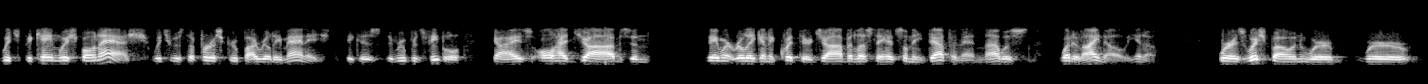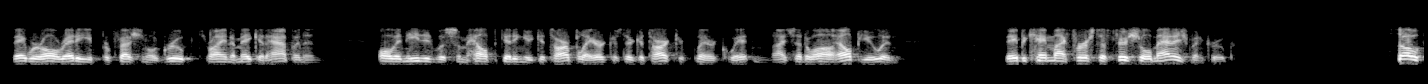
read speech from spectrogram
which became Wishbone Ash, which was the first group I really managed because the Rupert's People guys all had jobs and they weren't really going to quit their job unless they had something definite. And I was, what did I know, you know? Whereas Wishbone were were they were already a professional group trying to make it happen, and all they needed was some help getting a guitar player because their guitar player quit. And I said, "Well, I'll help you," and they became my first official management group. So,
